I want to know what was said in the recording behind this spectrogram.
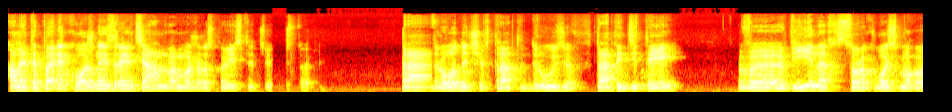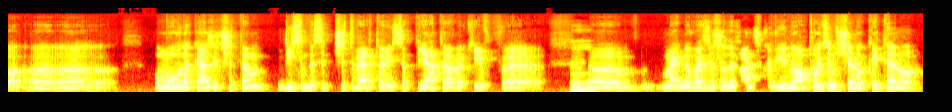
Але тепер кожен ізраїльтян вам може розповісти цю історію. Втрати родичів, втрати друзів, втрати дітей в війнах 48-го, е, умовно кажучи, там 84-85 років е, е, маю на увазі Желеванську війну, а потім ще роки терору.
